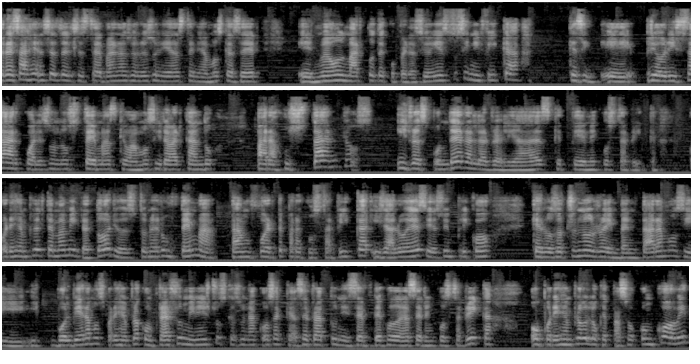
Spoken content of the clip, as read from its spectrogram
tres agencias del sistema de Naciones Unidas teníamos que hacer eh, nuevos marcos de cooperación y esto significa que eh, priorizar cuáles son los temas que vamos a ir abarcando para ajustarnos y responder a las realidades que tiene Costa Rica. Por ejemplo, el tema migratorio, esto no era un tema tan fuerte para Costa Rica y ya lo es, y eso implicó que nosotros nos reinventáramos y, volviéramos, por ejemplo, a comprar suministros, que es una cosa que hace rato UNICEF dejó de hacer en Costa Rica, o por ejemplo lo que pasó con COVID,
